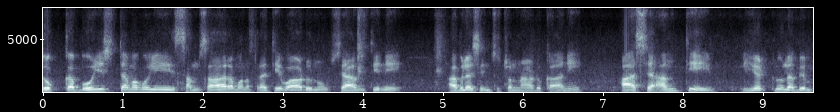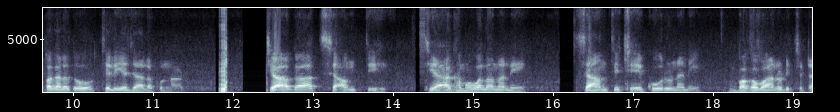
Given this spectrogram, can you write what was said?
దుఃఖ భూయిష్టమగు ఈ సంసారమును ప్రతివాడును శాంతిని అభిలషించుచున్నాడు. కానీ ఆ శాంతి ఎట్లు లభింపగలదో తెలియజాలకున్నాడు. త్యాగాత్ శాంతి త్యాగము వలననే శాంతి చేకూరునని భగవానుడిచ్చట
